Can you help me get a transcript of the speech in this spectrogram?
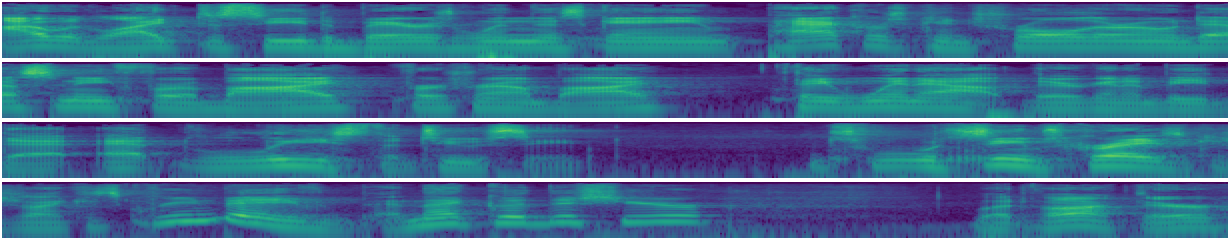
I would like to see the Bears win this game. Packers control their own destiny for a bye, first round bye. If they win out, they're going to be that at least the two seed. It's, which seems crazy because you're like, is Green Bay even been that good this year? But fuck, they're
